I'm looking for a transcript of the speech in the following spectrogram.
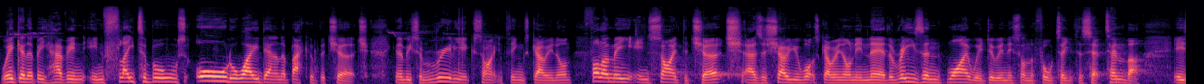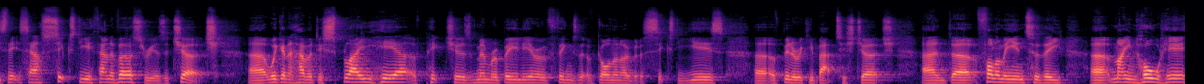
we're going to be having inflatables all the way down the back of the church. Going to be some really exciting things going on. Follow me inside the church as I show you what's going on in there. The reason why we're doing this on the 14th of September is that it's our 60th anniversary as a church. Uh, we're going to have a display here of pictures, memorabilia of things that have gone on over the 60 years uh, of Billericay Baptist Church. And uh, follow me into the uh, main hall here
